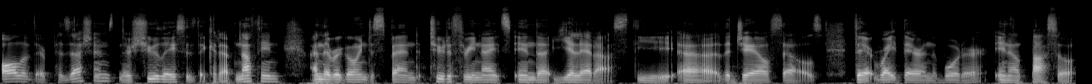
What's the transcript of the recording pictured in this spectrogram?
all of their possessions, their shoelaces, they could have nothing, and they were going to spend two to three nights in the hieleras, the uh, the jail cells, there right there in the border in El Paso.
